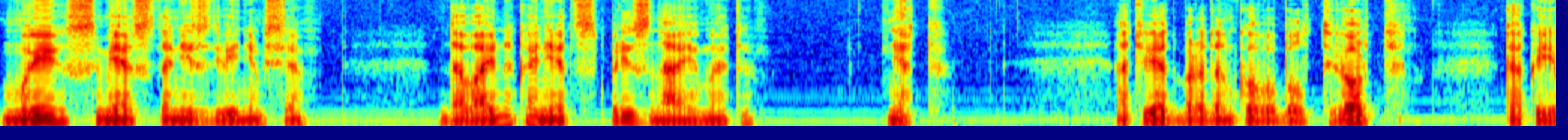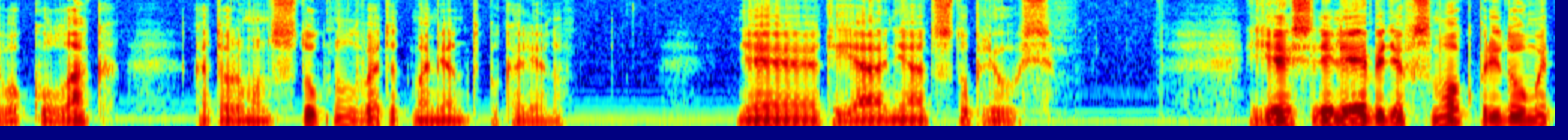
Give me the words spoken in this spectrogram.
мы с места не сдвинемся. Давай наконец признаем это. Нет. Ответ Бороданкова был тверд, как и его кулак, которым он стукнул в этот момент по колену. Нет, я не отступлюсь. Если Лебедев смог придумать,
